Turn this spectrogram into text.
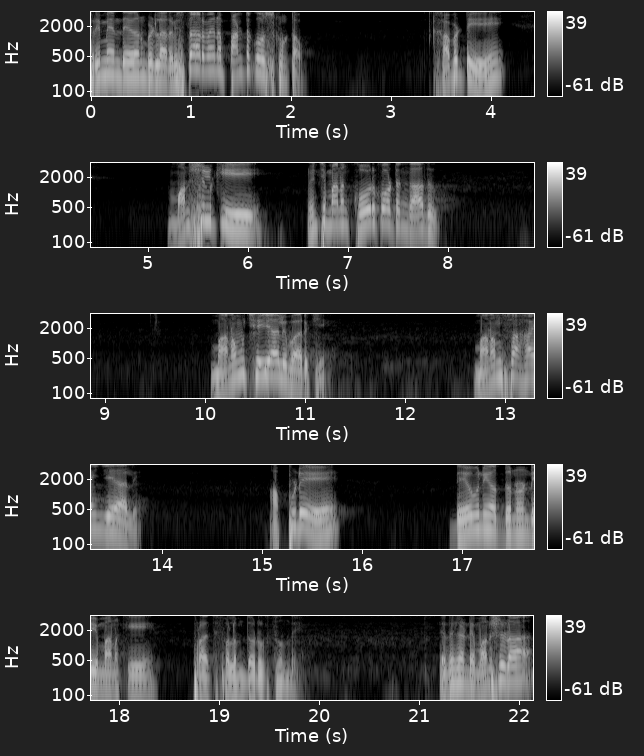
ప్రియమైన దేవుని బిడ్డలారు? విస్తారమైన పంట కోసుకుంటావు. కాబట్టి మనుషులకి నుంచి మనం కోరుకోవటం కాదు. మనం చేయాలి వారికి. మనం సహాయం చేయాలి. అప్పుడే దేవుని వద్ద నుండి మనకి ప్రతిఫలం దొరుకుతుంది. ఎందుకంటే మనుషుడా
